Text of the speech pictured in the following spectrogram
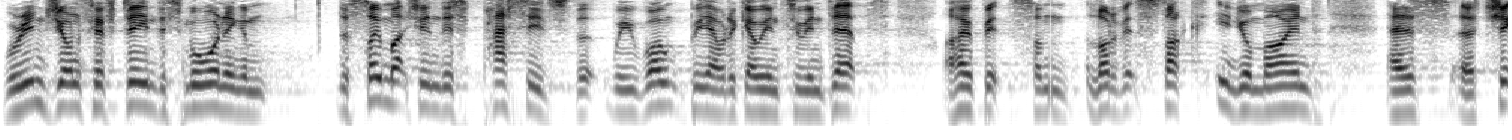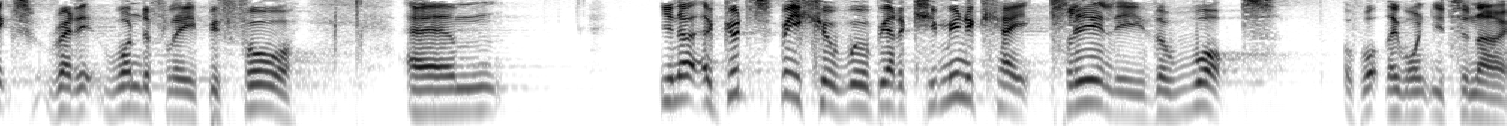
we're in John 15 this morning, and there's so much in this passage that we won't be able to go into in depth. I hope it's a lot of it stuck in your mind as uh, Chicks read it wonderfully before. Um, you know, a good speaker will be able to communicate clearly the what of what they want you to know,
